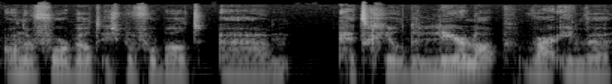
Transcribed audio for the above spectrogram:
ander voorbeeld is bijvoorbeeld um, het Gilde Leerlab, waarin we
